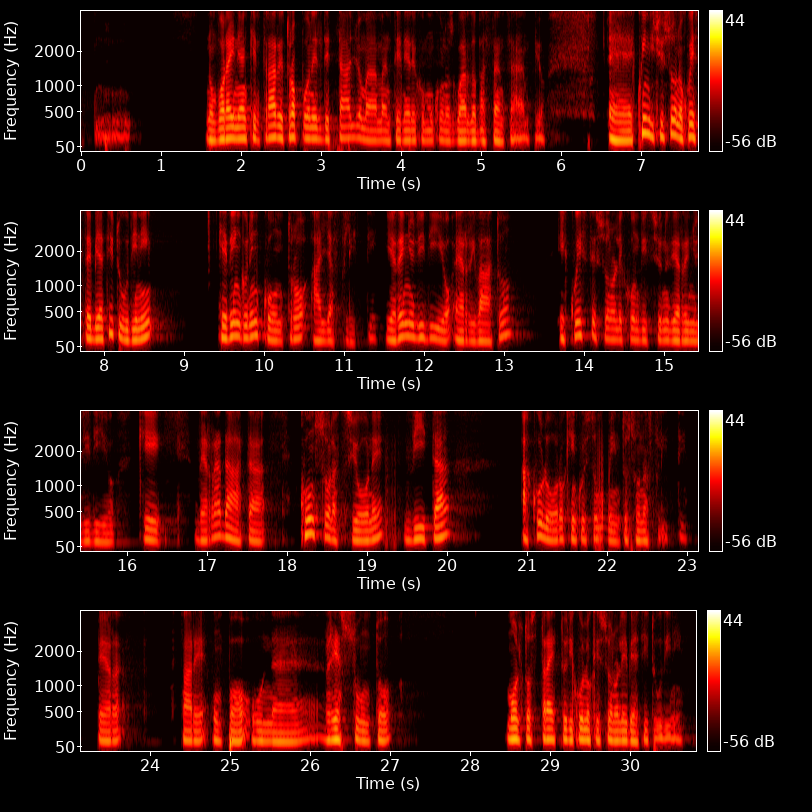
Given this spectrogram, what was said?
Non vorrei neanche entrare troppo nel dettaglio, ma mantenere comunque uno sguardo abbastanza ampio. Eh, quindi ci sono queste beatitudini che vengono incontro agli afflitti. Il regno di Dio è arrivato, e queste sono le condizioni del regno di Dio, che verrà data consolazione, vita a coloro che in questo momento sono afflitti, per fare un po' un eh, riassunto molto stretto di quello che sono le beatitudini.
